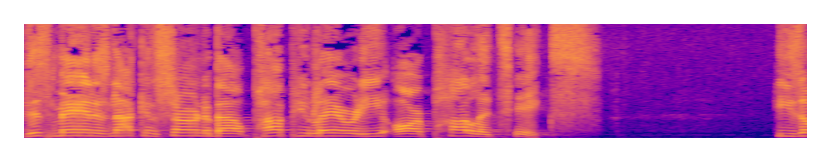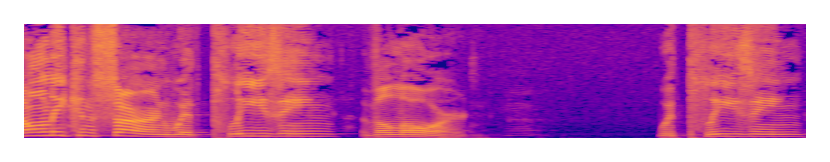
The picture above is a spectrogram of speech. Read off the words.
This man is not concerned about popularity or politics. He's only concerned with pleasing the Lord. With pleasing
